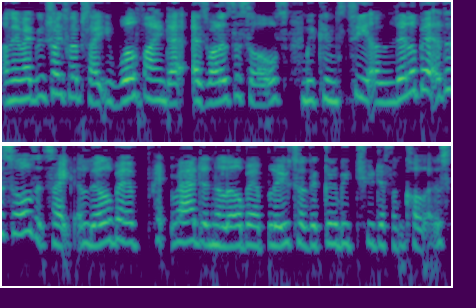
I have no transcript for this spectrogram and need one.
on the Irregular Choice website, you will find it, as well as the soles. We can see a little bit of the soles. It's like a little bit of red and a little bit of blue, so they're going to be two different colours.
